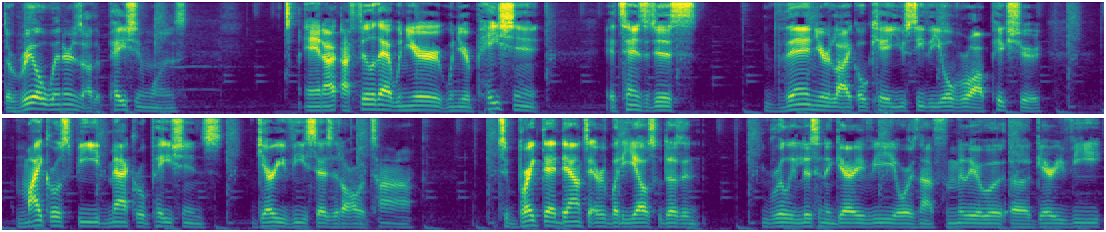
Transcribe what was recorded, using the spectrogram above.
The real winners are the patient ones. And I, I feel that when you're when you're patient, it tends to just then you're like, okay, you see the overall picture. Micro speed, macro patience. Gary Vee says it all the time. To break that down to everybody else who doesn't really listen to Gary Vee or is not familiar with uh, Gary Vee,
